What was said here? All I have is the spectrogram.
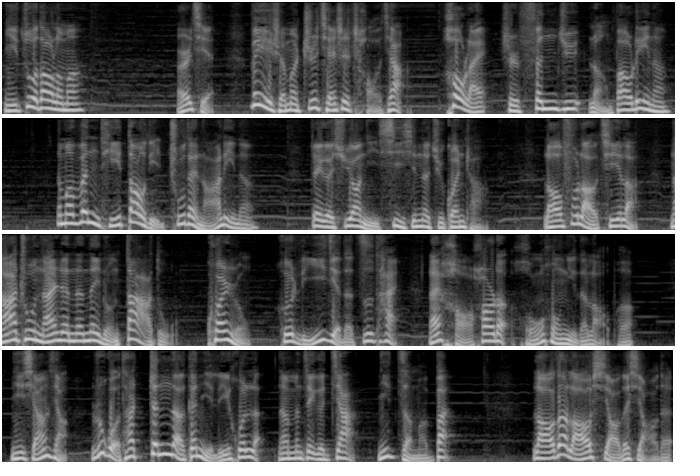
你做到了吗？而且，为什么之前是吵架，后来是分居冷暴力呢？那么问题到底出在哪里呢？这个需要你细心的去观察。老夫老妻了，拿出男人的那种大度、宽容和理解的姿态，来好好的哄哄你的老婆。你想想，如果他真的跟你离婚了，那么这个家你怎么办？老的老，小的小的，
